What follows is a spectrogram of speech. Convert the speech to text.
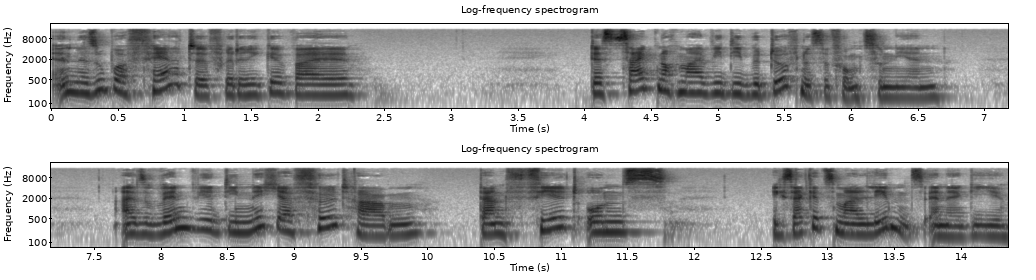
eine super Fährte, Friederike, weil das zeigt nochmal, wie die Bedürfnisse funktionieren. Also wenn wir die nicht erfüllt haben, dann fehlt uns, ich sag jetzt mal, Lebensenergie.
